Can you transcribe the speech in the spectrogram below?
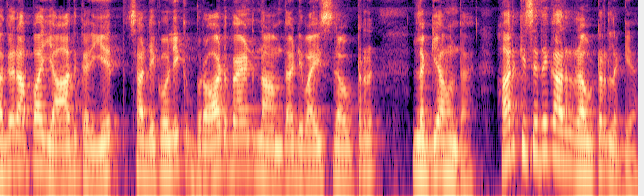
ਅਗਰ ਆਪਾਂ ਯਾਦ ਕਰੀਏ, ਸਾਡੇ ਕੋਲ ਇੱਕ ਬ੍ਰੌਡਬੈਂਡ ਨਾਮ ਦਾ ਡਿਵਾਈਸ ਰਾਊਟਰ ਲੱਗਿਆ ਹੁੰਦਾ ਹਰ ਕਿਸੇ ਦੇ ਘਰ ਰਾਊਟਰ ਲੱਗਿਆ।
